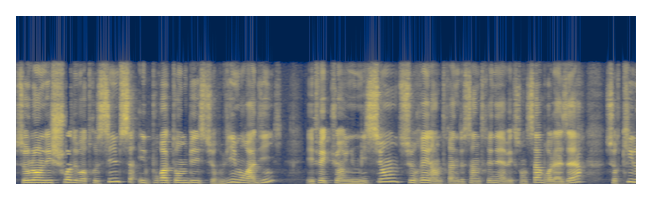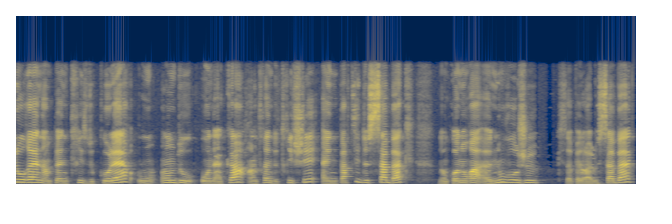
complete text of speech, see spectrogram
Selon les choix de votre Sims, il pourra tomber sur Vimoradi, effectuant une mission, sur Ray en train de s'entraîner avec son sabre laser, sur Kiloren en pleine crise de colère ou Hondo Onaka en train de tricher à une partie de Sabak. Donc on aura un nouveau jeu qui s'appellera le Sabak.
